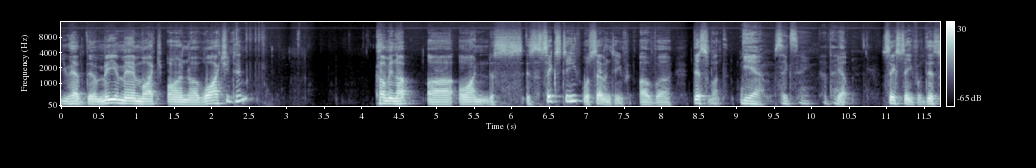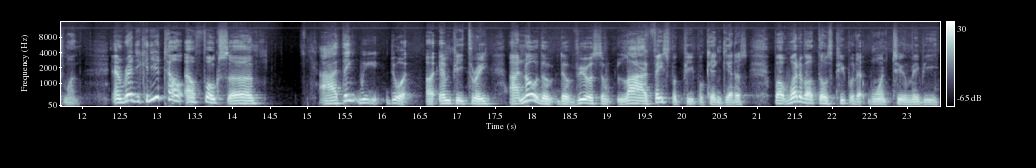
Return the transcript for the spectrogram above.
You have the Million Man March on uh, Washington coming up uh, on the is 16th or 17th of uh, this month. Yeah. sixteenth. I think. Yep, 16th of this month. And Reggie, can you tell our folks? Uh, I think we do a, a MP3. I know the, the viewers, the live Facebook people can get us, but what about those people that want to maybe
